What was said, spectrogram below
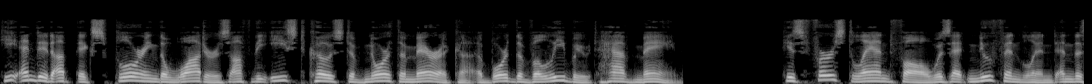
He ended up exploring the waters off the east coast of North America aboard the Valiboot Halve Maen. His first landfall was at Newfoundland and the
